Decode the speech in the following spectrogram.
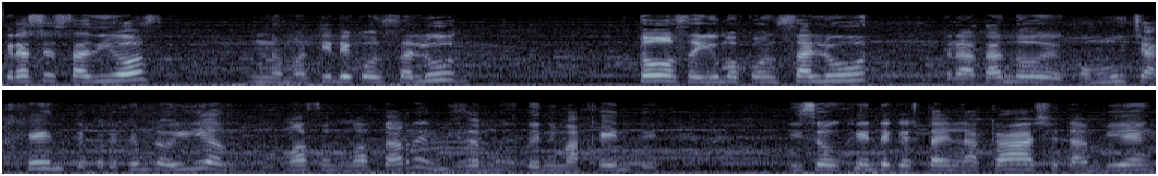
Gracias a Dios nos mantiene con salud, todos seguimos con salud, tratando de, con mucha gente. Por ejemplo, hoy día, más, más tarde, empiezan a venir más gente. Y son gente que está en la calle también,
